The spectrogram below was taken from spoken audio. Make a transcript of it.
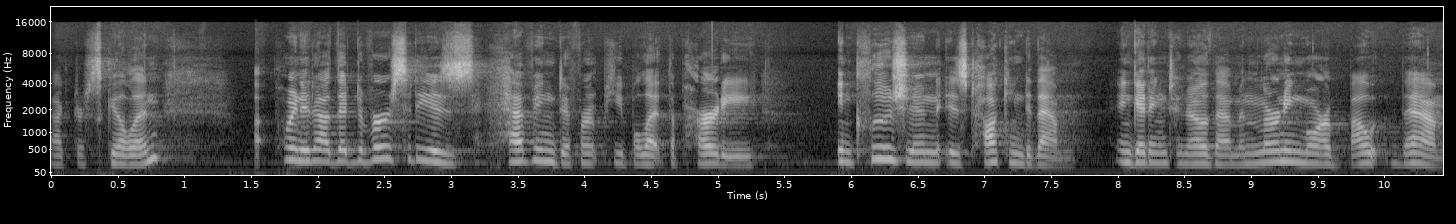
Dr. Skillen, uh, pointed out that diversity is having different people at the party. Inclusion is talking to them and getting to know them and learning more about them.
